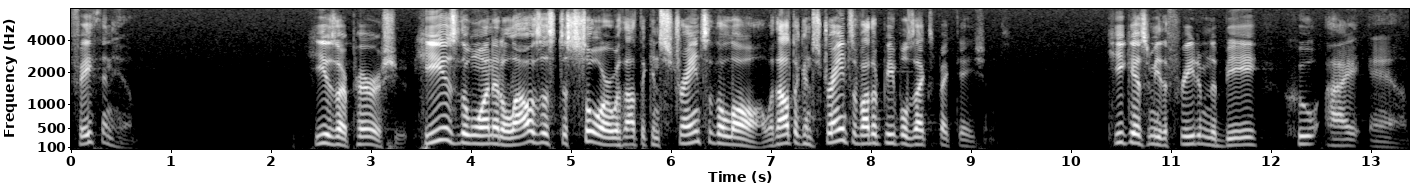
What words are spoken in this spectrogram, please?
faith in him. He is our parachute. He is the one that allows us to soar without the constraints of the law, without the constraints of other people's expectations. He gives me the freedom to be who I am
